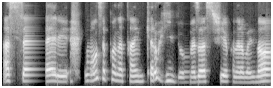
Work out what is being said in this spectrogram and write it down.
a série Once Upon a Time, que era horrível, mas eu assistia quando era mais nova.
